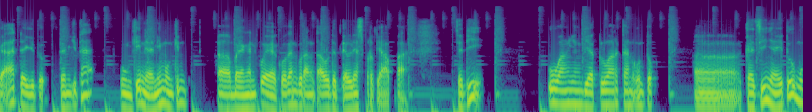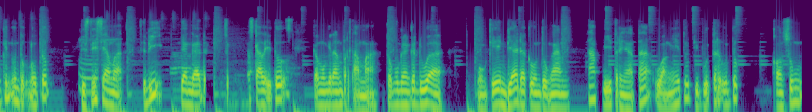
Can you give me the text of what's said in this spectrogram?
nggak ada gitu. Dan kita mungkin ya ini mungkin uh, bayangan gue ya gue kan kurang tahu detailnya seperti apa. Jadi uang yang dia keluarkan untuk uh, gajinya itu mungkin untuk nutup bisnisnya hmm. mak. Jadi yang nggak ada sekali itu kemungkinan pertama. Kemungkinan kedua mungkin dia ada keuntungan tapi ternyata uangnya itu diputar untuk konsum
